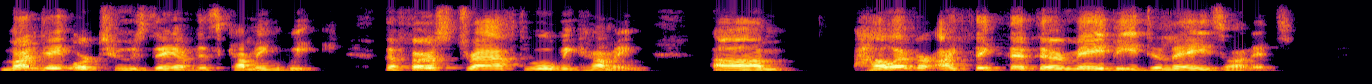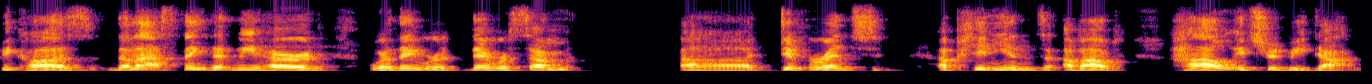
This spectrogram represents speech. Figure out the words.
Monday or Tuesday of this coming week. The first draft will be coming. Um, However, I think that there may be delays on it because the last thing that we heard where they were there were some uh, different opinions about how it should be done.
